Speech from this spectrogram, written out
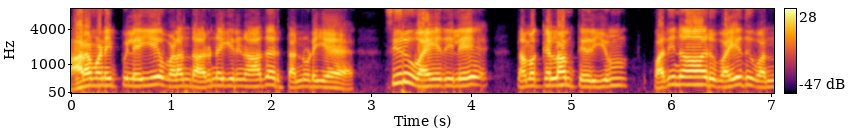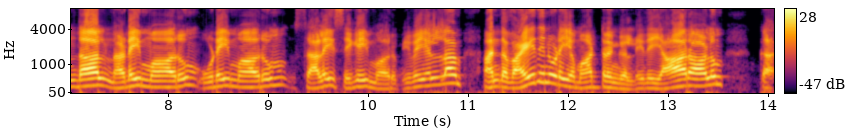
அரவணைப்பிலேயே வளர்ந்த அருணகிரிநாதர் தன்னுடைய சிறு வயதிலே நமக்கெல்லாம் தெரியும் பதினாறு வயது வந்தால் நடை மாறும் உடை மாறும் சலை சிகை மாறும் இவையெல்லாம் அந்த வயதினுடைய மாற்றங்கள். இதை யாராலும் க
